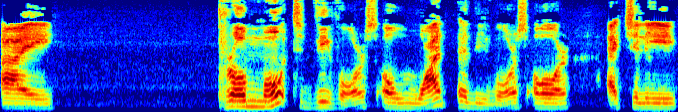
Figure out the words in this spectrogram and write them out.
I promote divorce or want a divorce or actually,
